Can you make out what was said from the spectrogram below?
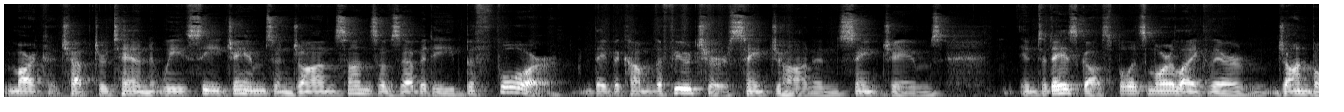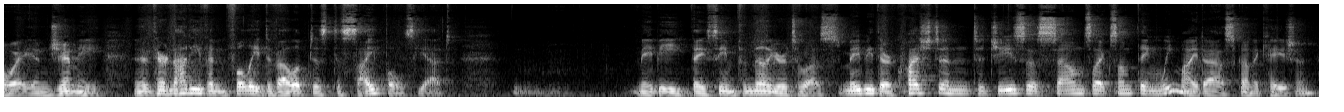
Mark chapter 10, we see James and John, sons of Zebedee, before they become the future St. John and St. James. In today's gospel, it's more like they're John Boy and Jimmy. They're not even fully developed as disciples yet. Maybe they seem familiar to us. Maybe their question to Jesus sounds like something we might ask on occasion.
